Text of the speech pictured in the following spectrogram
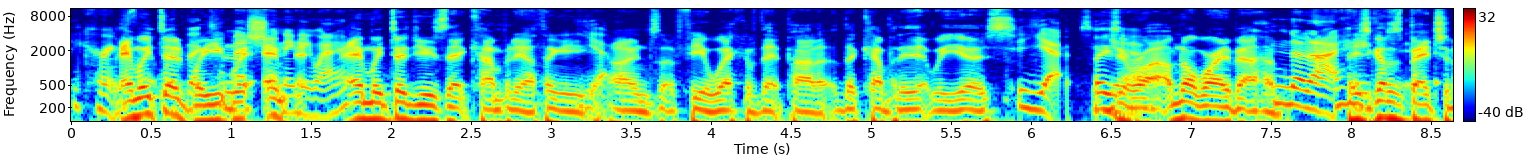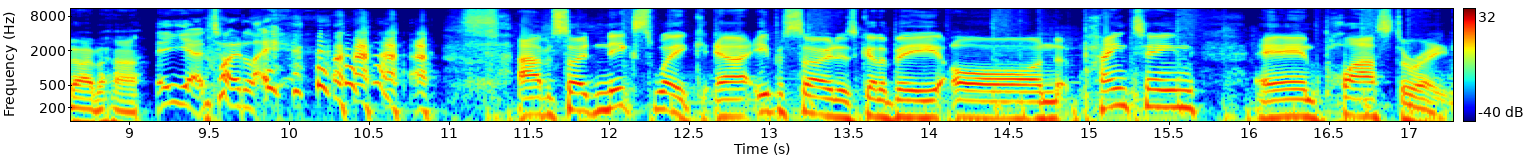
And we did. We, we and, anyway. and we did use that company. I think he Yeah. owns a fair whack of that part of the company that we use. Yeah, so he's yeah. all right. I'm not worried about him. No, no, he's he- got his bach in Omaha. yeah, totally. Um, so next week, our episode is going to be on painting and plastering.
